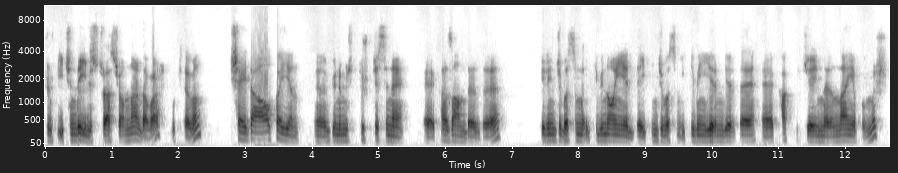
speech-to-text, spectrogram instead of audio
Çünkü içinde illüstrasyonlar da var bu kitabın. Şeyda Alpay'ın e, günümüz Türkçesine e, kazandırdığı birinci basımı 2017'de, ikinci basımı 2021'de e, Kaktüs yayınlarından yapılmış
